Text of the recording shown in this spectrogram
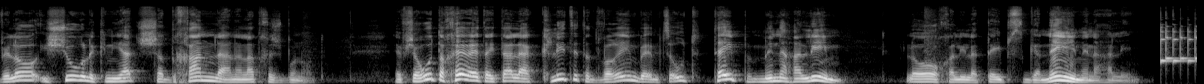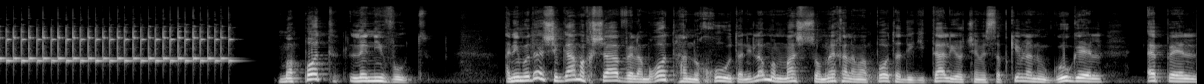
ולא אישור לקניית שדכן להנהלת חשבונות. אפשרות אחרת הייתה להקליט את הדברים באמצעות טייפ מנהלים, לא חלילה טייפ סגני מנהלים. מפות לניווט. אני מודה שגם עכשיו ולמרות הנוחות, אני לא ממש סומך על המפות הדיגיטליות שמספקים לנו גוגל, אפל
